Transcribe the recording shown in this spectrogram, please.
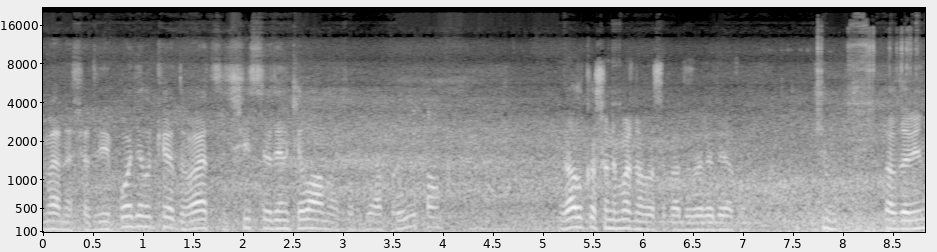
У мене ще дві поділки, 26,1 км я проїхав. Жалко, що не можна велосипеду зарядити. Правда, він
